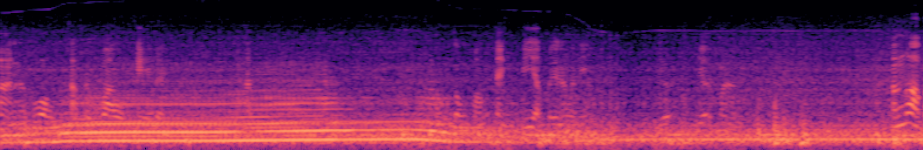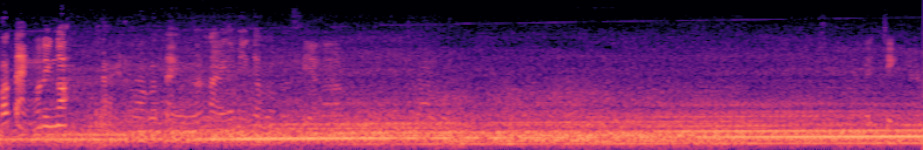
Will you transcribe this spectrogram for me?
มากนะครับเพราะว่าขับเป็นว่าโอเคเลยนะครับตรงของแต่งเพียบเลยนะวันนี้ เยอะเยอะมากข้างนอกก็แต่งมาเองเนาะใช่ข้างนอกก็แต่งข้างในก็มีเครื่องนะครับเป็นจริงนะ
